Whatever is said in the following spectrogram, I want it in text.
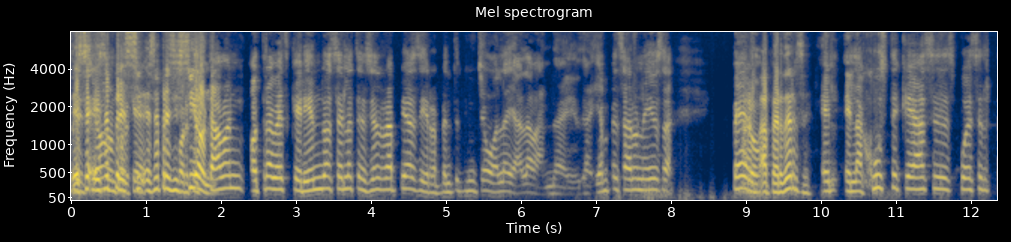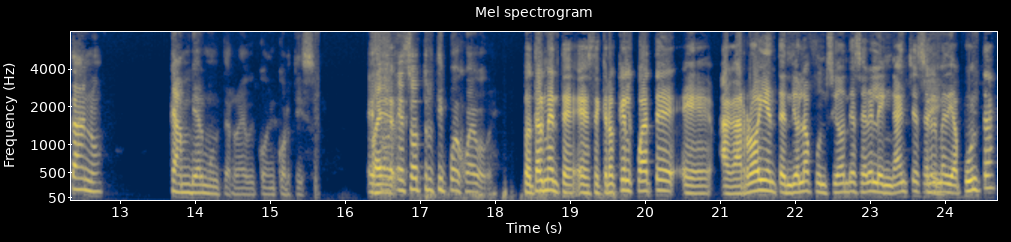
esa, precisión. Porque estaban otra vez queriendo hacer las tensiones rápidas y de repente pinche bola ya la banda. Y, ya empezaron ellos a. Pero. A, perderse. El, el, ajuste que hace después el Tano cambia el Monterrey, con Cortizo. Es, otro tipo de juego, güey. Totalmente. Este, creo que el cuate eh, agarró y entendió la función de hacer el enganche, ser el mediapunta.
